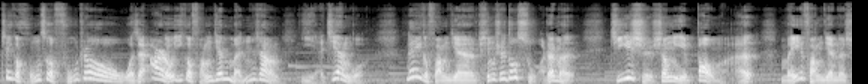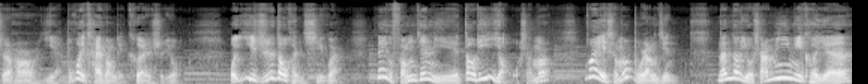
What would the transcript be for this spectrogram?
这个红色符咒，我在二楼一个房间门上也见过。那个房间平时都锁着门，即使生意爆满没房间的时候，也不会开放给客人使用。我一直都很奇怪，那个房间里到底有什么？为什么不让进？难道有啥秘密可言？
